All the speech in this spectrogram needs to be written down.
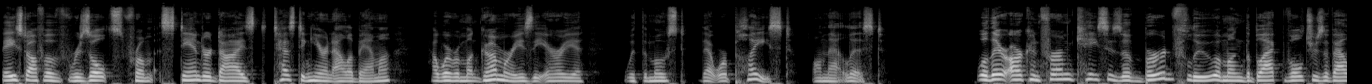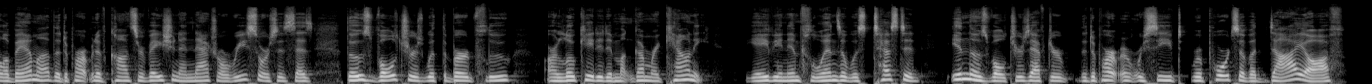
based off of results from standardized testing here in Alabama. However, Montgomery is the area with the most that were placed on that list. Well, there are confirmed cases of bird flu among the black vultures of Alabama. The Department of Conservation and Natural Resources says those vultures with the bird flu are located in Montgomery County. The avian influenza was tested in those vultures after the department received reports of a die off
